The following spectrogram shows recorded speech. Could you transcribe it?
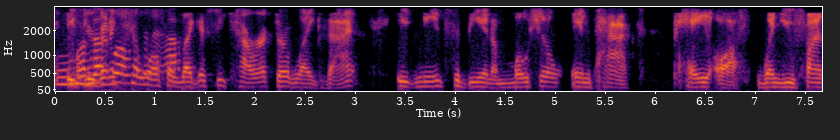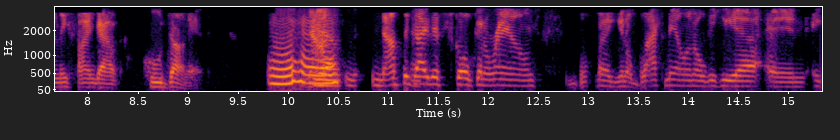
if Well, you're going to kill gonna off a legacy character like that, it needs to be an emotional impact payoff when you finally find out who done it. Mm-hmm. Not, not the guy that's skulking around, b- you know, blackmailing over here and uh,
